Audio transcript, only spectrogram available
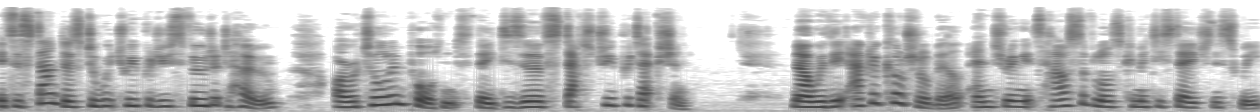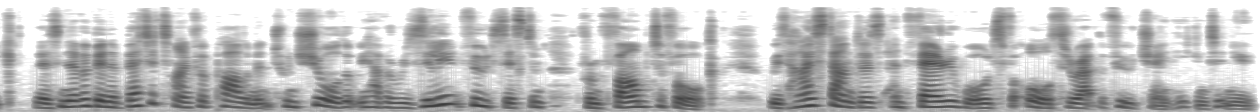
If the standards to which we produce food at home are at all important, they deserve statutory protection. Now, with the Agricultural Bill entering its House of Lords Committee stage this week, there's never been a better time for Parliament to ensure that we have a resilient food system from farm to fork, with high standards and fair rewards for all throughout the food chain, he continued.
